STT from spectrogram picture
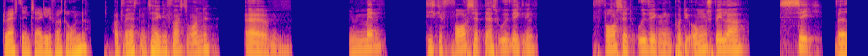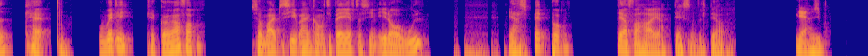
Draftede en tackle i første runde og draftet en tackle i første runde. Øhm, men de skal fortsætte deres udvikling. Fortsætte udviklingen på de unge spillere. Se, hvad kan Ridley kan gøre for dem. Som wide receiver, han kommer tilbage efter sin et år ude. Jeg er spændt på dem. Derfor har jeg Jacksonville deroppe. Ja,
